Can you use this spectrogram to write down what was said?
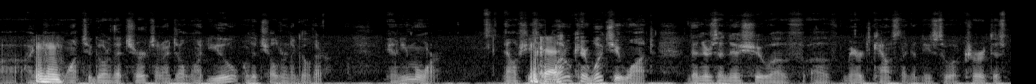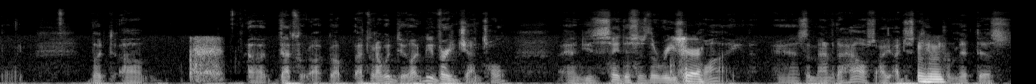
uh, I mm-hmm. don't want to go to that church, and I don't want you or the children to go there anymore." Now, if she okay. said, well, I don't care what you want, then there's an issue of, of marriage counseling that needs to occur at this point. But um, uh, that's what uh, that's what I would do. I'd be very gentle, and you say, "This is the reason sure. why." And as a man of the house, I, I just can't mm-hmm. permit this.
